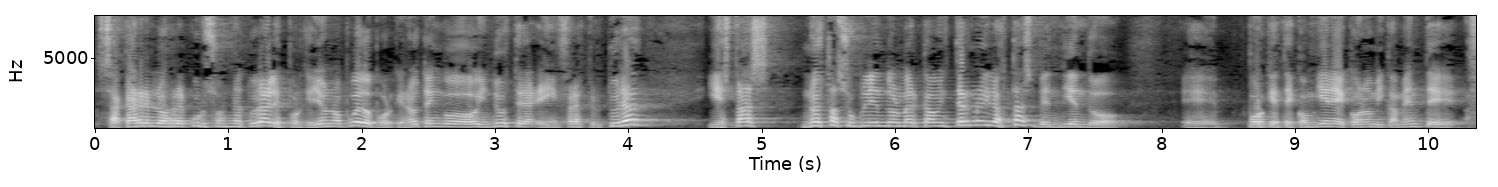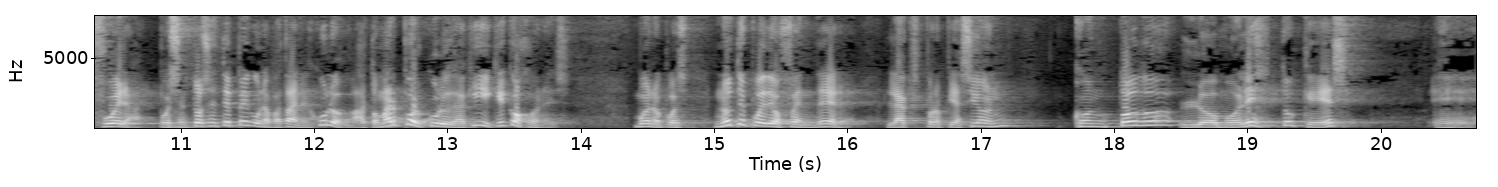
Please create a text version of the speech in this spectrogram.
sacar los recursos naturales porque yo no puedo, porque no tengo industria e infraestructura, y estás, no estás supliendo el mercado interno y lo estás vendiendo eh, porque te conviene económicamente fuera. Pues entonces te pego una patada en el culo, a tomar por culo de aquí, ¿qué cojones? Bueno, pues no te puede ofender la expropiación con todo lo molesto que es eh,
